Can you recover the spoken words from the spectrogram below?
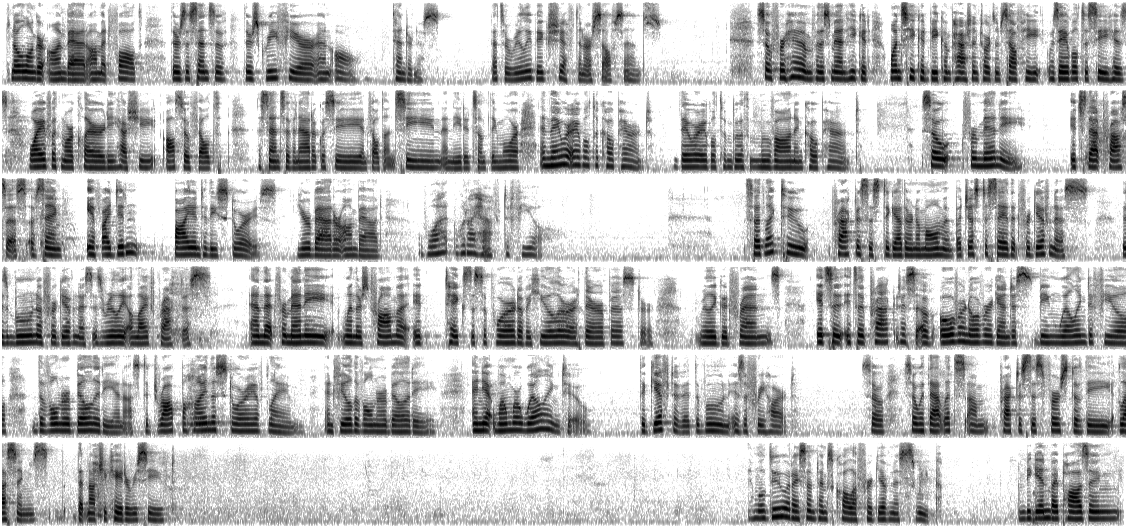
It's no longer I'm bad, I'm at fault. There's a sense of there's grief here and oh, tenderness. That's a really big shift in our self sense. So for him, for this man, he could once he could be compassionate towards himself, he was able to see his wife with more clarity, how she also felt a sense of inadequacy and felt unseen and needed something more, and they were able to co-parent. They were able to both move on and co-parent. So for many, it's that process of saying, if I didn't buy into these stories, you're bad or I'm bad, what would I have to feel? So I'd like to practice this together in a moment, but just to say that forgiveness, this boon of forgiveness, is really a life practice. And that for many, when there's trauma, it takes the support of a healer or a therapist or really good friends. It's a, it's a practice of over and over again just being willing to feel the vulnerability in us, to drop behind the story of blame and feel the vulnerability. And yet, when we're willing to, the gift of it, the boon, is a free heart. So, so with that, let's um, practice this first of the blessings that Nachiketa received. We'll do what I sometimes call a forgiveness sweep. And begin by pausing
